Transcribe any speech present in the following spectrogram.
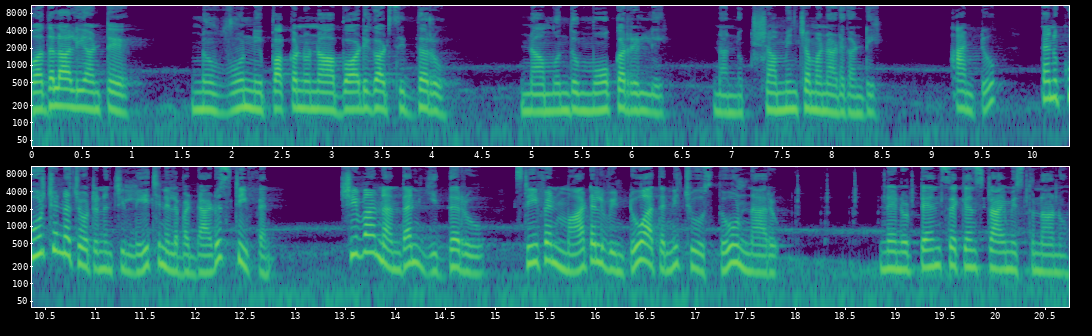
వదలాలి అంటే నువ్వు నీ పక్కనున్న ఆ బాడీగార్డ్స్ ఇద్దరు. నా ముందు మోకరిల్లి నన్ను క్షమించమని అడగండి. అంటూ తను కూర్చున్న చోటు నుంచి లేచి నిలబడ్డాడు స్టీఫెన్. శివానందన్ ఇద్దరూ స్టీఫెన్ మాటలు వింటూ అతన్ని చూస్తూ ఉన్నారు. నేను టెన్ సెకండ్స్ టైం ఇస్తున్నాను.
